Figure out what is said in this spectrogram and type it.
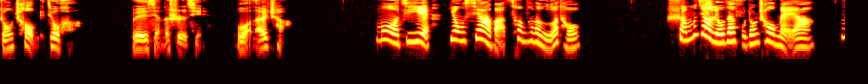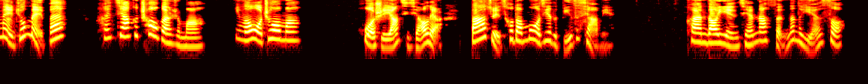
中臭美就好，危险的事情我来查。莫基叶用下巴蹭他的额头。什么叫留在府中臭美啊？美就美呗，还加个臭干什么？你闻我臭吗？祸水扬起小脸，把嘴凑到墨界的鼻子下面，看到眼前那粉嫩的颜色，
